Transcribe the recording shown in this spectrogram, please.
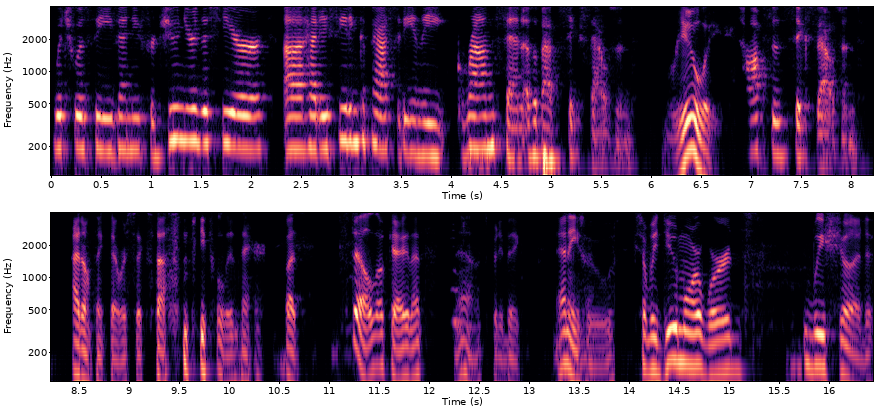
which was the venue for Junior this year, uh, had a seating capacity in the Grande Seine of about 6,000. really. Tops is 6,000. I don't think there were six thousand people in there, but still, okay. That's yeah, that's pretty big. Anywho, shall we do more words? We should.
